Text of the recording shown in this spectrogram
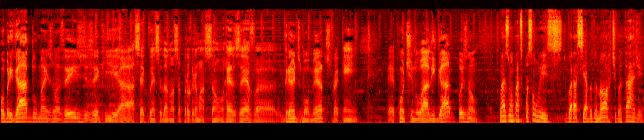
obrigado mais uma vez. Dizer que a sequência da nossa programação reserva grandes momentos para quem é, continuar ligado, pois não. Mais uma participação, Luiz, do Guaraciaba do Norte, boa tarde.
